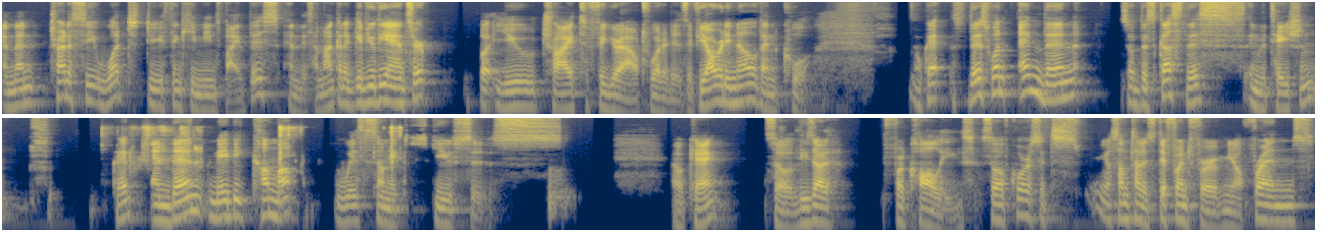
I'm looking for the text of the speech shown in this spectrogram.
And then try to see what do you think he means by this and this. I'm not going to give you the answer, but you try to figure out what it is. If you already know, then cool. Okay, so this one and then so discuss this invitation, okay? And then maybe come up with some excuses. Okay, so these are for colleagues. So of course it's you know sometimes it's different for you know friends,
